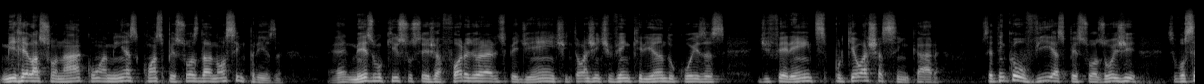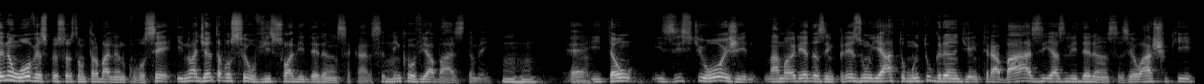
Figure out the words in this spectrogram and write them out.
me relacionar com, a minhas, com as pessoas da nossa empresa. É, mesmo que isso seja fora de horário de expediente, então a gente vem criando coisas diferentes, porque eu acho assim, cara, você tem que ouvir as pessoas. Hoje, se você não ouve as pessoas que estão trabalhando com você, e não adianta você ouvir só a liderança, cara, você tem que ouvir a base também. Uhum. É, Então, existe hoje, na maioria das empresas, um hiato muito grande entre a base e as lideranças. Eu acho que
